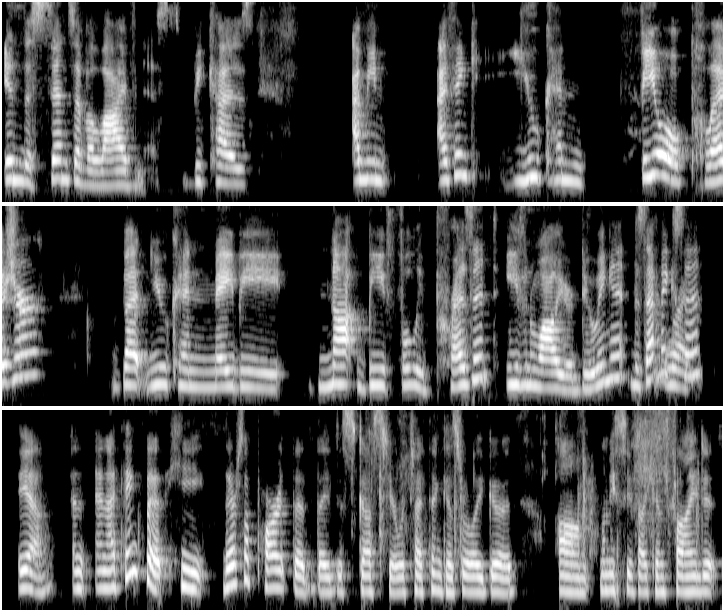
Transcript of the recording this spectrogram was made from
in the sense of aliveness because I mean, I think you can feel pleasure but you can maybe not be fully present even while you're doing it. Does that make right. sense? Yeah. And and I think that he there's a part that they discuss here which I think is really good. Um, let me see if I can find it.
